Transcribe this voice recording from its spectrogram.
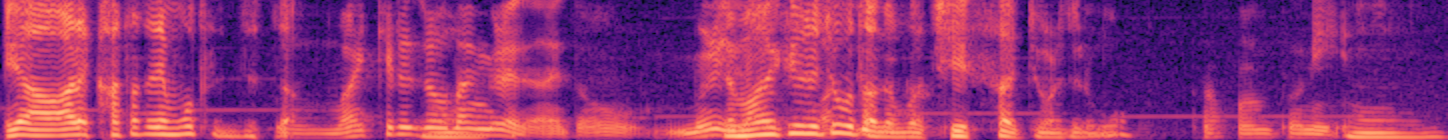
いや、あれ片手で持つって言ってマイケル・ジョーダンぐらいじゃないと無理や、マイケル・ジョーダンでもも小さいって言われてるも本当に、ん。うん。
